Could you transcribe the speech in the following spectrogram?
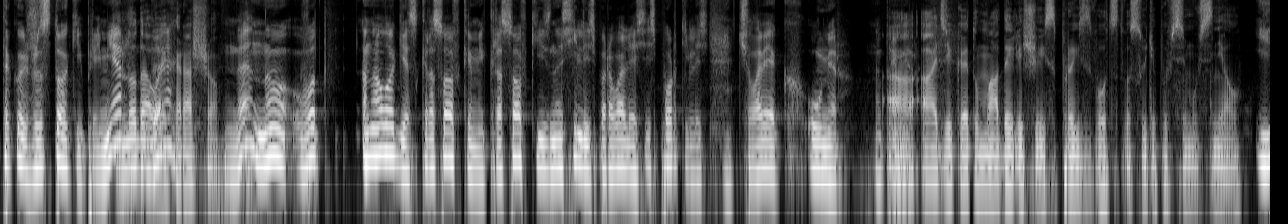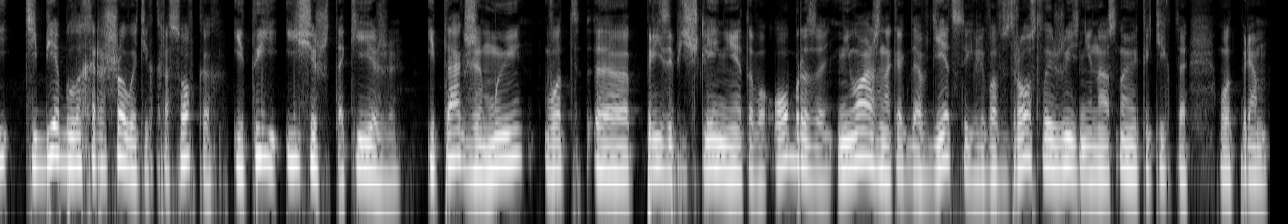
такой жестокий пример. Ну давай, да? хорошо. Да, ну вот аналогия с кроссовками. Кроссовки износились, порвались, испортились. Человек умер, например. А Адик эту модель еще из производства, судя по всему, снял. И тебе было хорошо в этих кроссовках, и ты ищешь такие же. И также мы вот э, при запечатлении этого образа, неважно, когда в детстве или во взрослой жизни на основе каких-то вот прям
